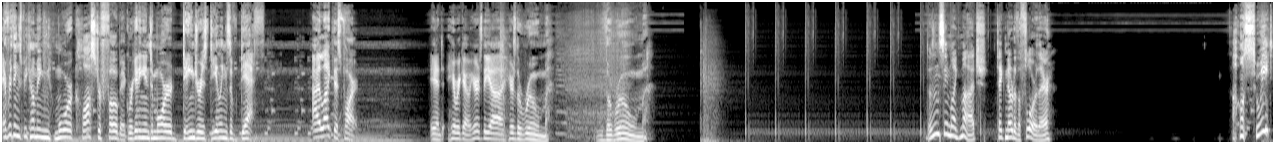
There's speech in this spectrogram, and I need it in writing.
Everything's becoming more claustrophobic. We're getting into more dangerous dealings of death. I like this part. And here we go. Here's the uh here's the room. The room. Doesn't seem like much. Take note of the floor there. Oh, sweet!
